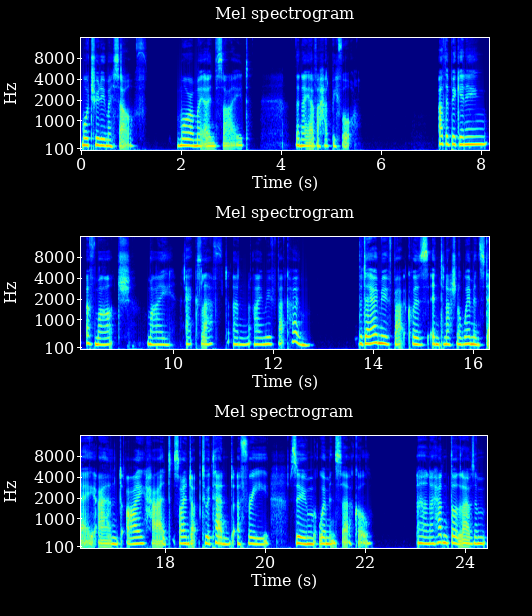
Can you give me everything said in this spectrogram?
more truly myself, more on my own side than I ever had before. At the beginning of March, my ex left and I moved back home the day I moved back was International Women's Day, and I had signed up to attend a free Zoom women's circle. And I hadn't thought that I was um,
